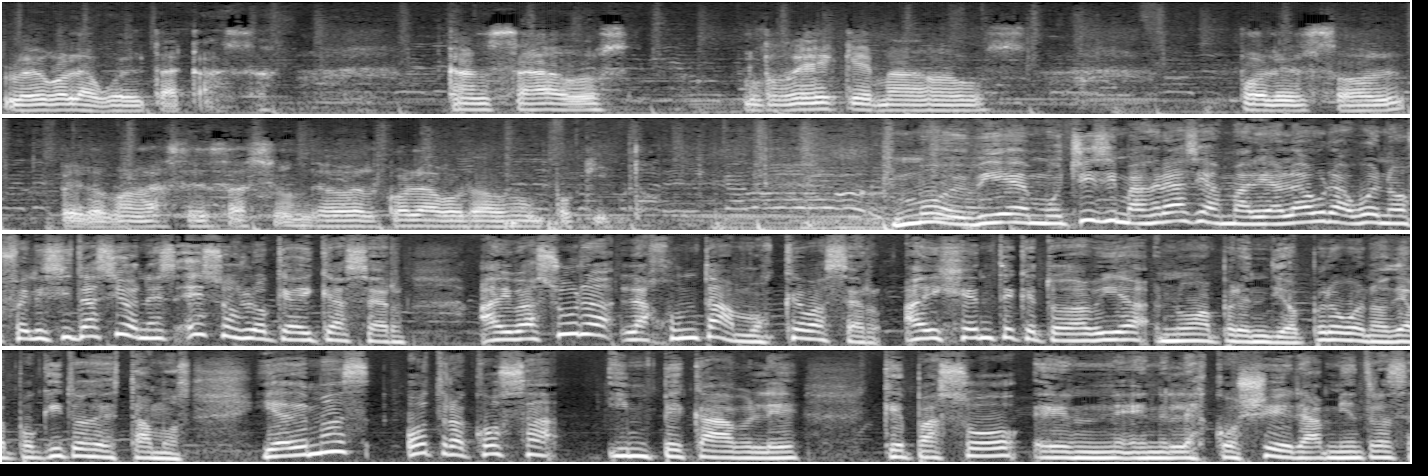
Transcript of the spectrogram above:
Luego la vuelta a casa. Cansados, requemados por el sol, pero con la sensación de haber colaborado un poquito. Muy bien, muchísimas gracias María Laura. Bueno, felicitaciones, eso es lo que hay que hacer. Hay basura, la juntamos, ¿qué va a hacer? Hay gente que todavía no aprendió, pero bueno, de a poquitos estamos. Y además, otra cosa impecable que pasó en, en la escollera. Mientras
